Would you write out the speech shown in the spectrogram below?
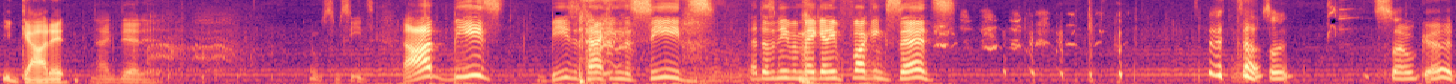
You got it. I did it. Ooh, some seeds. Ah, bees! Bees attacking the seeds! That doesn't even make any fucking sense! It doesn't. It's so good.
